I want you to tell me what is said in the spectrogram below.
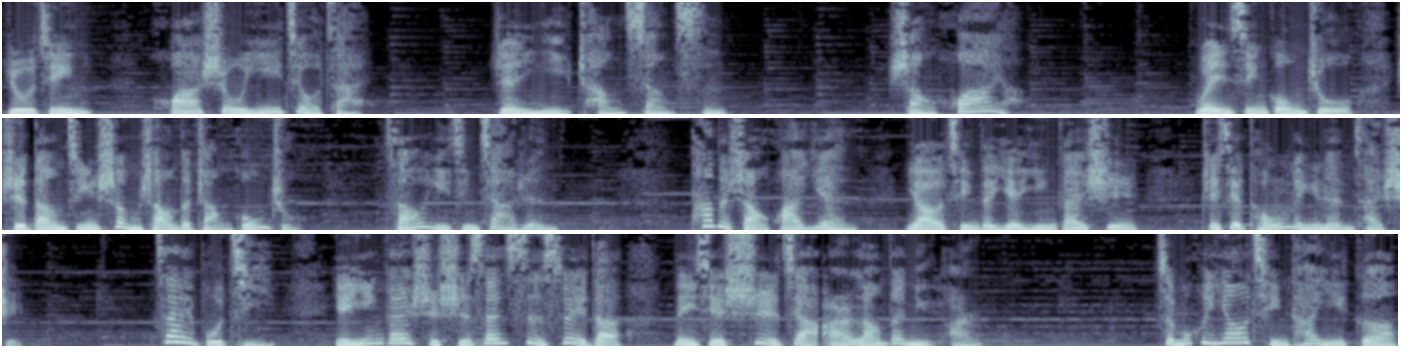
如今花树依旧在，人已长相思。赏花呀！文心公主是当今圣上的长公主，早已经嫁人。她的赏花宴邀请的也应该是这些同龄人才是，再不济也应该是十三四岁的那些侍嫁儿郎的女儿。怎么会邀请她一个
